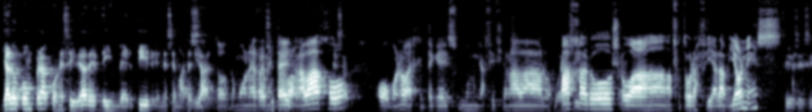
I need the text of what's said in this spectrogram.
ya lo compra con esa idea de, de invertir en ese material. Exacto, ¿no? como una herramienta de trabajo. Exacto. O bueno, hay gente que es muy aficionada a los Bueno, sí, pájaros claro. o a fotografiar aviones. Sí, sí, sí.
